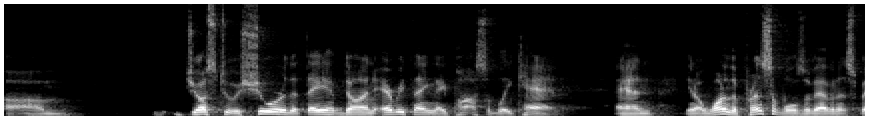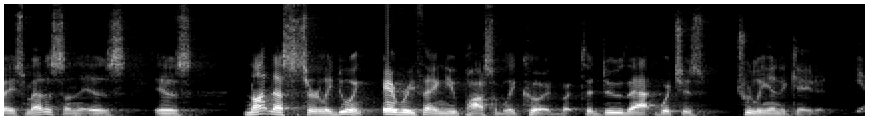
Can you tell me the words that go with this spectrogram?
um, just to assure that they have done everything they possibly can. And you know, one of the principles of evidence-based medicine is is not necessarily doing everything you possibly could, but to do that which is truly indicated. Yeah.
